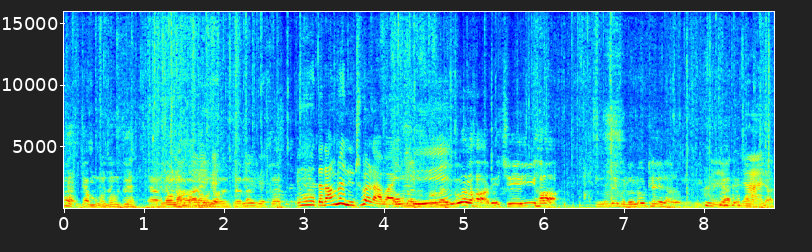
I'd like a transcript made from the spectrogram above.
ဆွဲဆွဲဆွဲဆွဲဆွဲဆွဲဆွဲကောင်းတော့ကောင်းတယ်ဆွဲဆွဲဆွဲကြမကောင်းဆွဲအဲတော့နာပါလေဆွဲလိုက်ဆွဲအဲတတောင်းနဲ့နေထွက်လာပါကောင်းကြီးတယ်ရှင်ဆွဲဟာလေချေကြီးဟာမလေးဘယ်လိုလုပ်ထဲတာတော့မသိဘူးရရတယ်ပေါ့ရတယ်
